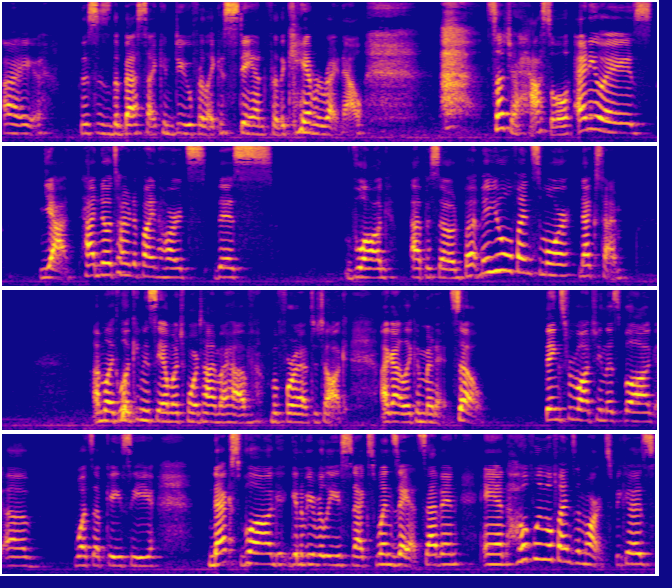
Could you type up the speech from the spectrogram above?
I this is the best I can do for like a stand for the camera right now. Such a hassle. Anyways, yeah, had no time to find hearts this vlog episode, but maybe we'll find some more next time. I'm like looking to see how much more time I have before I have to talk. I got like a minute. So, thanks for watching this vlog of What's Up KC. Next vlog gonna be released next Wednesday at 7, and hopefully we'll find some hearts because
